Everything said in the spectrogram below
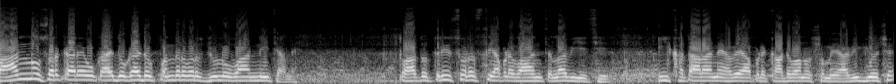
વાહનનો સરકારે એવો કાયદો કાઢ્યો પંદર વર્ષ જૂનો વાહન નહીં ચાલે. તો આ તો ત્રીસ વર્ષથી આપણે વાહન ચલાવીએ છીએ. એ ખટારાને હવે આપણે કાઢવાનો સમય આવી ગયો છે.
